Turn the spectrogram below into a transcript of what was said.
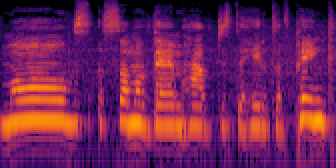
mauves. Some of them have just a hint of pink.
